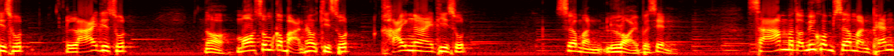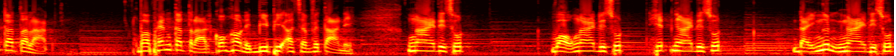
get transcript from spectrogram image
ที่สุดหลายที่สุดเนาะเหมาะสมกับบานเขาที่สุดขายง่ายที่สุดเชื่อมันร้อยเปอร์เซ็นต์สามมันต้องมีความเชื่อมันแผนการตลาดว่าแผนการตลาดของเขานี่ BP อาเซมเฟตานี่ง่ายที่สุด เว้าง่ายที่สุดเฮ็ดง่ายที่สุดได้เงินง่ายที่สุด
